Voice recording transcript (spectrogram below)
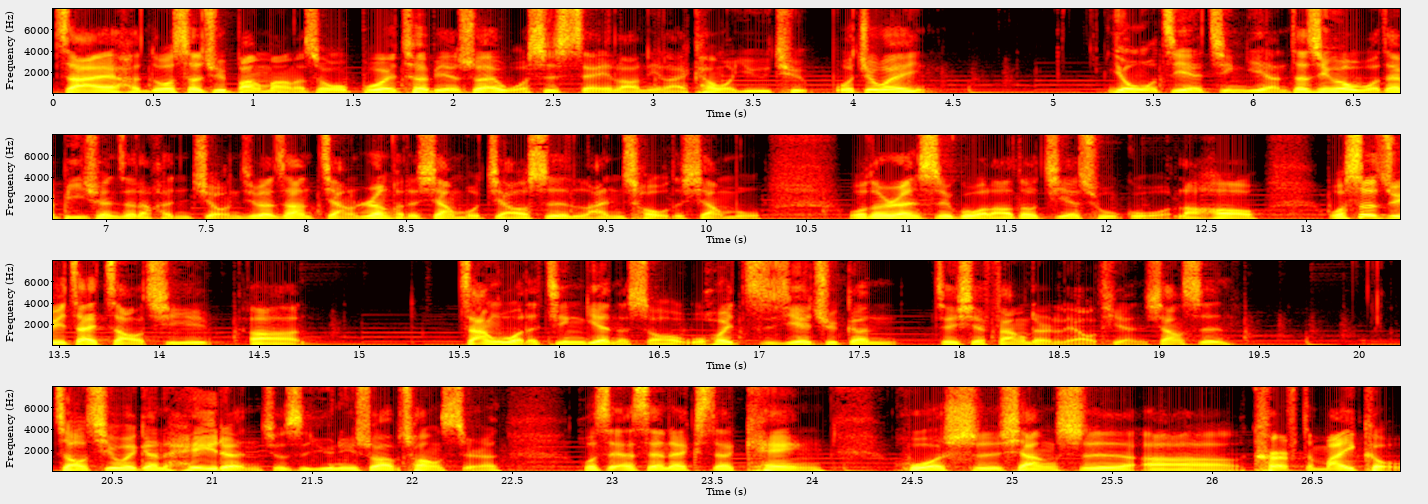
在很多社区帮忙的时候，我不会特别说哎我是谁，然后你来看我 YouTube，我就会用我自己的经验。但是因为我在币圈真的很久，你基本上讲任何的项目，只要是蓝筹的项目，我都认识过，然后都接触过。然后我甚至于在早期啊。呃讲我的经验的时候，我会直接去跟这些 founder 聊天，像是早期会跟 Hayden，就是 Uniswap 创始人，或是 SNX 的 King，或是像是呃 Curve 的 Michael，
